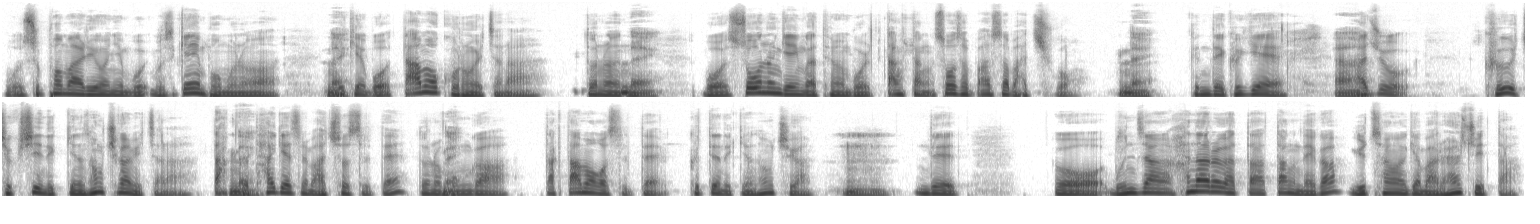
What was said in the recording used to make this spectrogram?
뭐 슈퍼마리오니 뭐, 무슨 게임 보면은 네. 이렇게 뭐 따먹고 그런 거 있잖아. 또는 네. 뭐 쏘는 게임 같으면 뭘 땅땅 쏘서 빠서 맞추고. 네. 근데 그게 아, 아. 주그 즉시 느끼는 성취감 있잖아. 딱그 네. 타겟을 맞췄을 때 또는 네. 뭔가 딱 따먹었을 때 그때 느끼는 성취감. 음. 근데 어 문장 하나를 갖다 딱 내가 유창하게 말을 할 수 있다.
